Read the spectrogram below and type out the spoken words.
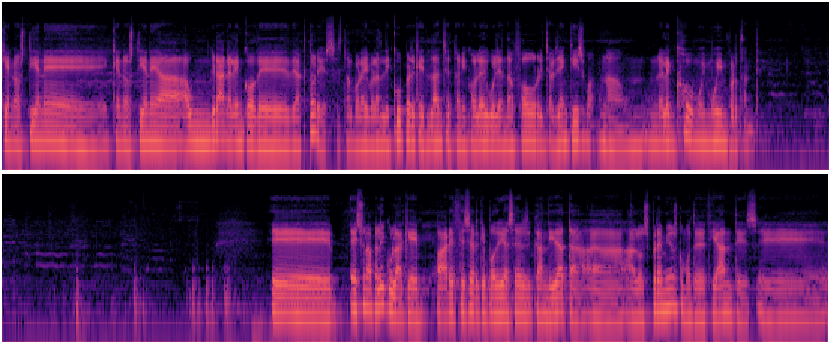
que nos tiene, que nos tiene a, un gran elenco de, de actores. Está por ahí Bradley Cooper, Kate Blanchett, Tony Collette, William Dafoe, Richard Jenkins. Bueno, una- un, un elenco muy, muy importante. Eh, es una película que parece ser que podría ser candidata a, a los premios, como te decía antes, eh,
